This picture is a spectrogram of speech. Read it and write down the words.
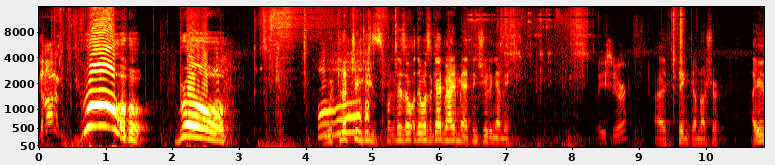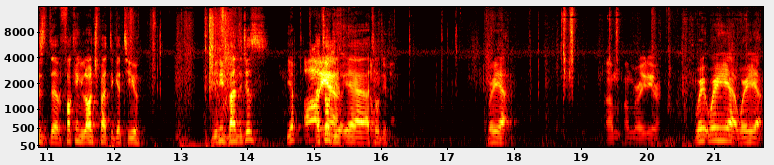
Got him. Bro! Bro! Oh. We're clutching these. There's a, there was a guy behind me, I think, shooting at me. Are you sure? I think, I'm not sure. I used the fucking launch pad to get to you. You need bandages? Yep. Oh, I told yeah. you. Yeah, I told you. Where you at? I'm, I'm right here. Where, where he at? Where he at?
